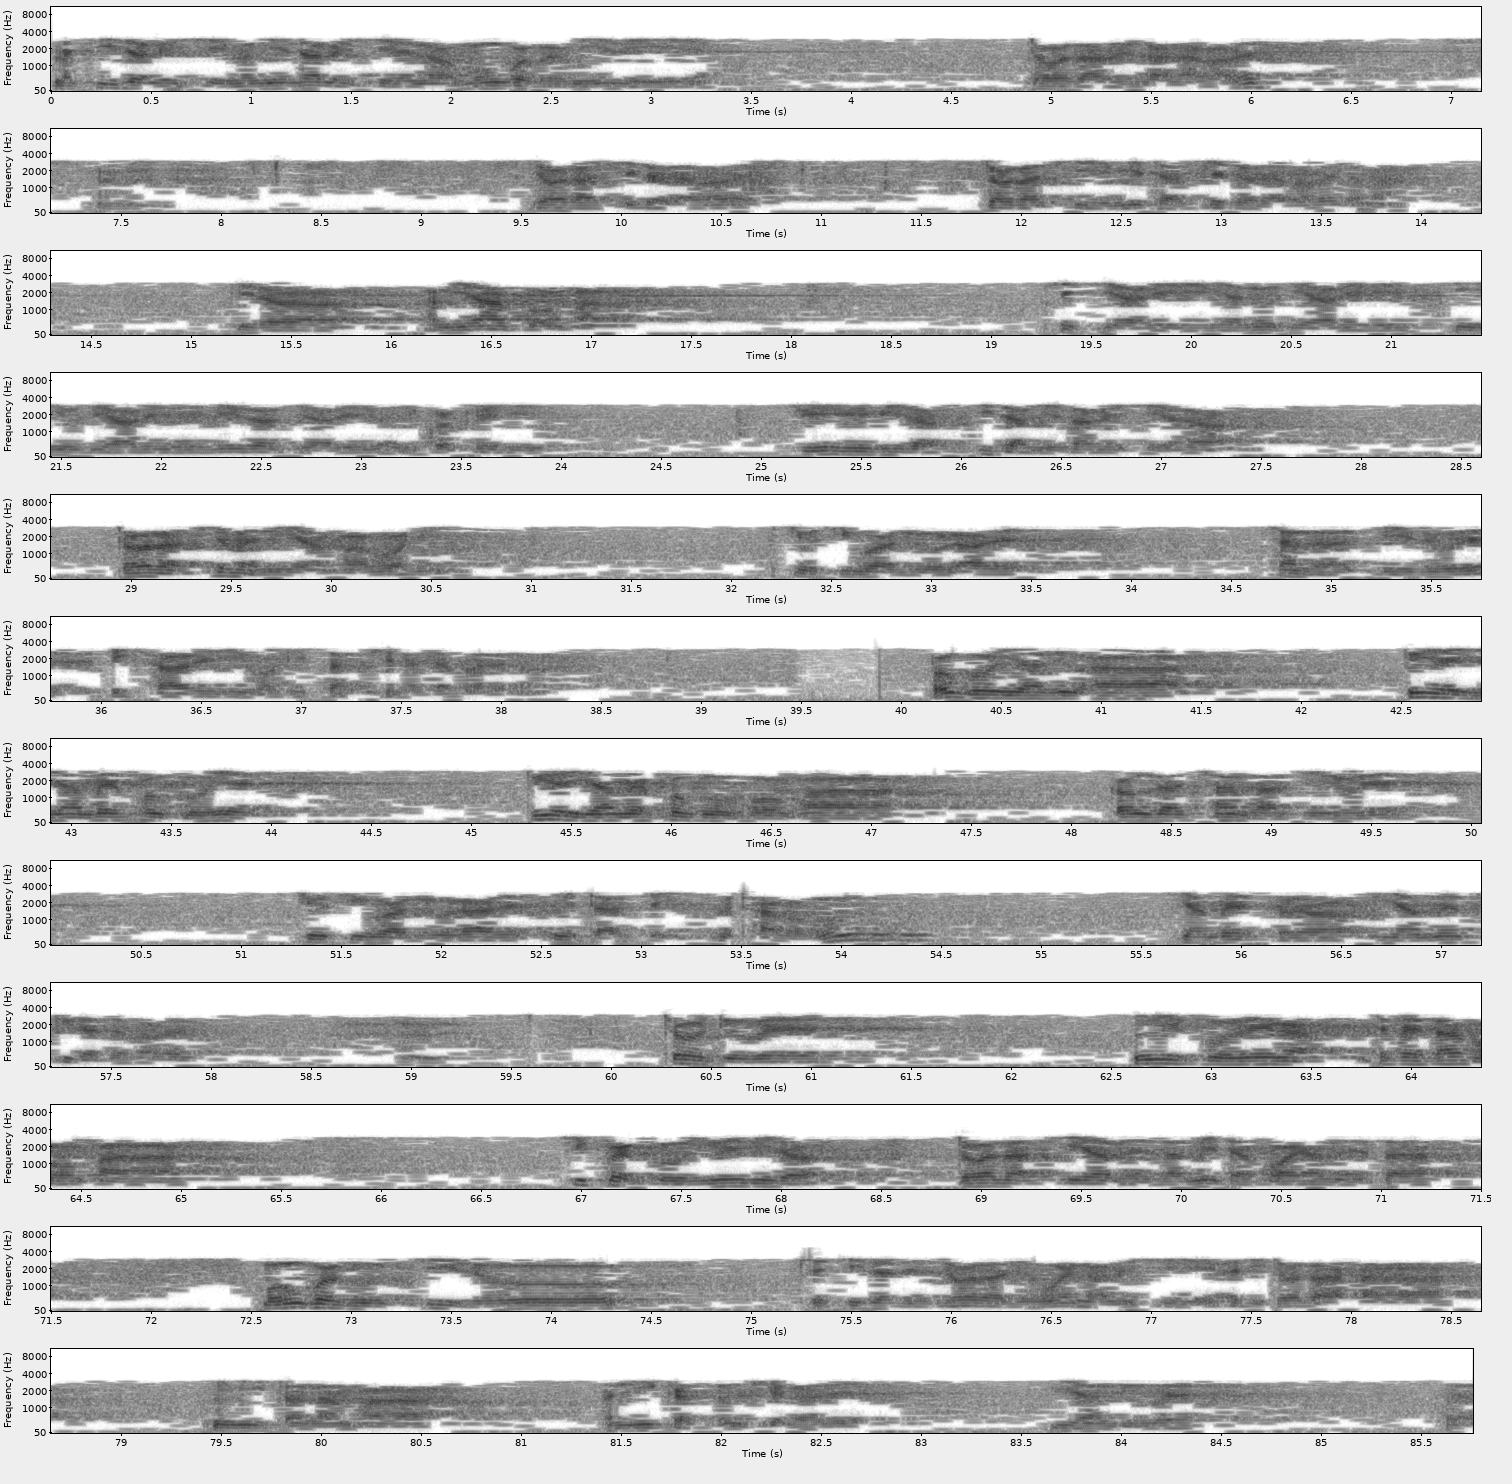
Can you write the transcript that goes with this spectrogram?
မကြည့်တတ်လို့ရှိရင်မမြင်တတ်လို့ရှိရင်တော့မုန်းခွက်ပဲမြင်နေရင်ဒေါသပဲလာတာပါပဲဒေါသဖြစ်တော့တာပါပဲဒေါသရှိရင်မေတ္တာဖြစ်တော့တာပါပဲဒီမှာပြီးတော့အများပေါ်မှာ ဖြစ်ကြရလေးရလို့ကြရလေးကြီးယူကြရလေးလေးသောကြရလေးဒီကွက်ကလေးကြီးကြီးပြီးတော့ဣဒ္ဓမြေသားနဲ့ရှိရတော့ဒေါသဖြစ်မဲ့နေရာမှာပေါ့လေအကျိုးစီးပွားလိုလားတဲ့သံသာစီလိုတဲ့သိထားလေးတွေပေါ့ဒီစဖြစ်လာတတ်ပါတယ်ပုဂ္ဂိုလ်ရာစုဟာသူ့ရဲ့ရာမဲ့ပုဂ္ဂိုလ်ရဲ့သူ့ရဲ့ရာမဲ့ပုဂ္ဂိုလ်ပေါ်မှာ ကောင်းစားချမ်းသာစေလိုတဲ့ကျိုးစီးပွားလိုလားတဲ့မေတ္တာစိတ်မထားပါဘူး။ရမဲ့ဆိုတော့ရမဲ့ကြည့်တတ်ပါပဲ။ထို့တူပဲဒီကိုယ်လေးကတစ်ဖက်သားပေါ်မှာစိတ်ွက်ကိုရွေးပြီးတော့ဒေါသဖြစ်ရမယ်လားမေတ္တာပွားရမယ်လားမုန်းွက်ကိုကြည့်လို့ ဖြစ်စီတဲ့ဒေါသတွေဝင်လာလို့ရှိရင်အဲ့ဒီဒေါသဟာမိမိတဏ္ဍာမှာအနိကဆုံးဖြစ်လာတဲ့ဉာဏ်တွေပဲအဲ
